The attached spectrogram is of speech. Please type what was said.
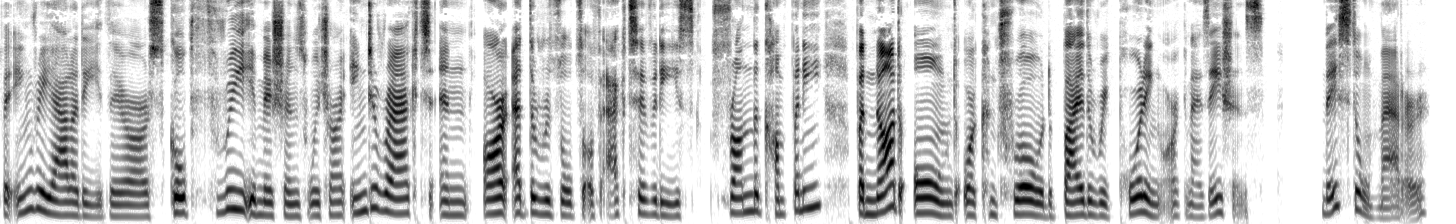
But in reality, there are scope 3 emissions which are indirect and are at the results of activities from the company but not owned or controlled by the reporting organizations. They still matter.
